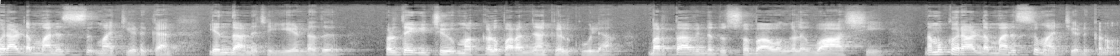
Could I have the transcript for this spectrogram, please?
ഒരാളുടെ മനസ്സ് മാറ്റിയെടുക്കാൻ എന്താണ് ചെയ്യേണ്ടത്? പ്രത്യേകിച്ച് മക്കൾ പറഞ്ഞാൽ കേൾക്കൂല. ഭർത്താവിന്റെ ദുസ്വഭാവങ്ങൾ വാശി. നമുക്കൊരാളുടെ മനസ്സ് മാറ്റിയെടുക്കണം.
